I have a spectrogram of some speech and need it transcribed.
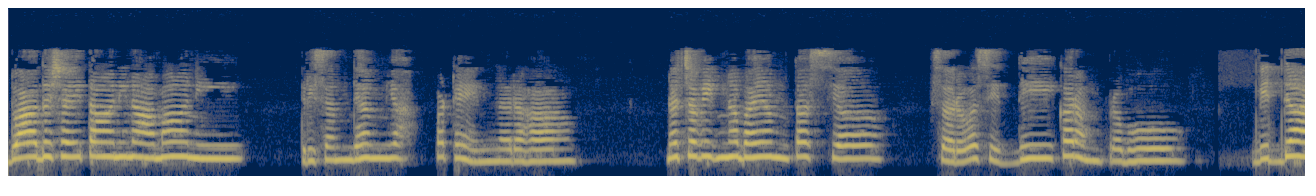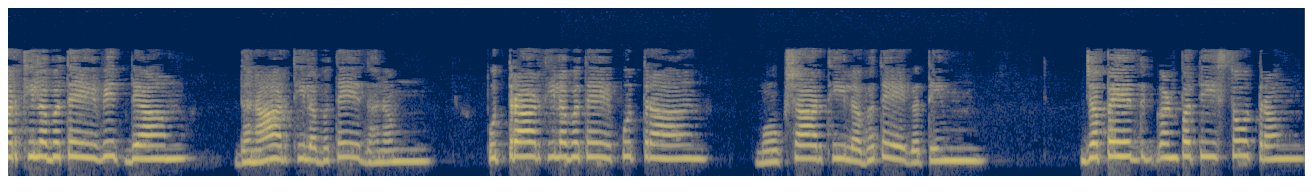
द्वादशैतानि नामानि त्रिसन्ध्यम् यः पठेन्नरः। न च विघ्नभयम् तस्य सर्वसिद्धिकरं प्रभो। विद्यार्थी लभते विद्याम् धनार्थी लभते धनम् पुत्रार्थी लभते पुत्रान् मोक्षार्थी लभते गतिम् जपेद् गणपतिस्तोत्रम्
